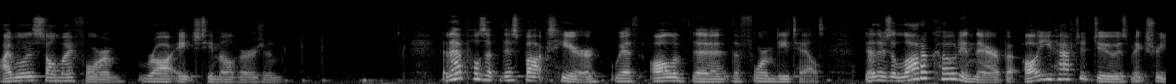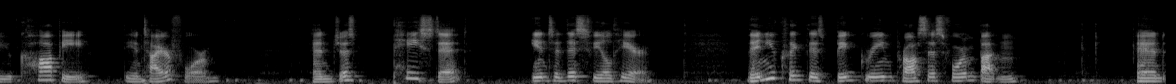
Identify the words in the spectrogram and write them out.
i will install my form raw html version. And that pulls up this box here with all of the the form details. Now there's a lot of code in there but all you have to do is make sure you copy the entire form and just paste it into this field here. Then you click this big green process form button and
